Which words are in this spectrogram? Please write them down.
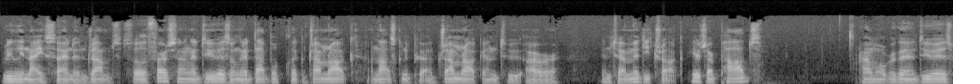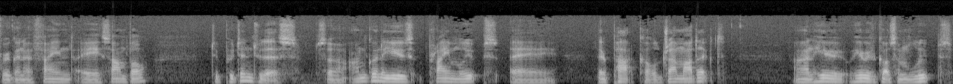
really nice sounding drums. So the first thing I'm going to do is I'm going to double click drum rack, and that's going to put a drum rack into our into our MIDI track. Here's our pads, and what we're going to do is we're going to find a sample to put into this. So I'm going to use Prime Loops, uh, their pack called Drum Addict, and here here we've got some loops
